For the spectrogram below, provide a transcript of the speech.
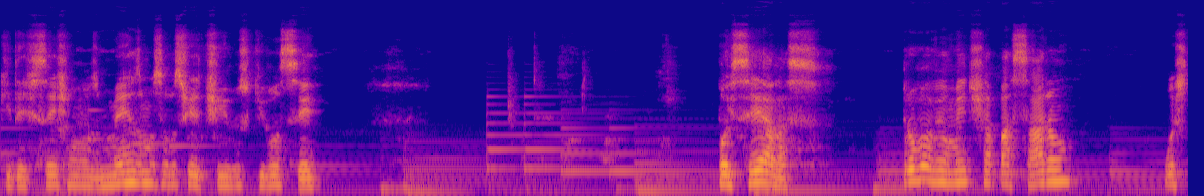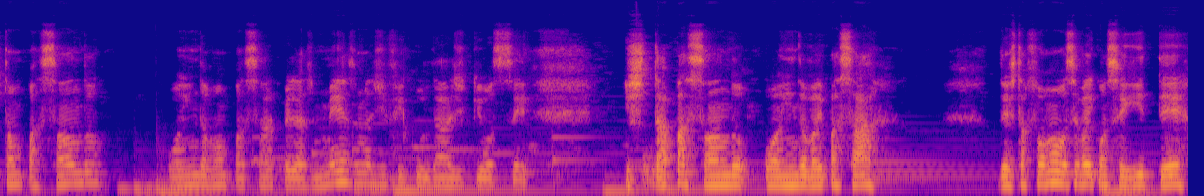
que desejam os mesmos objetivos que você. Pois se elas provavelmente já passaram ou estão passando ou ainda vão passar pelas mesmas dificuldades que você está passando ou ainda vai passar. Desta forma você vai conseguir ter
